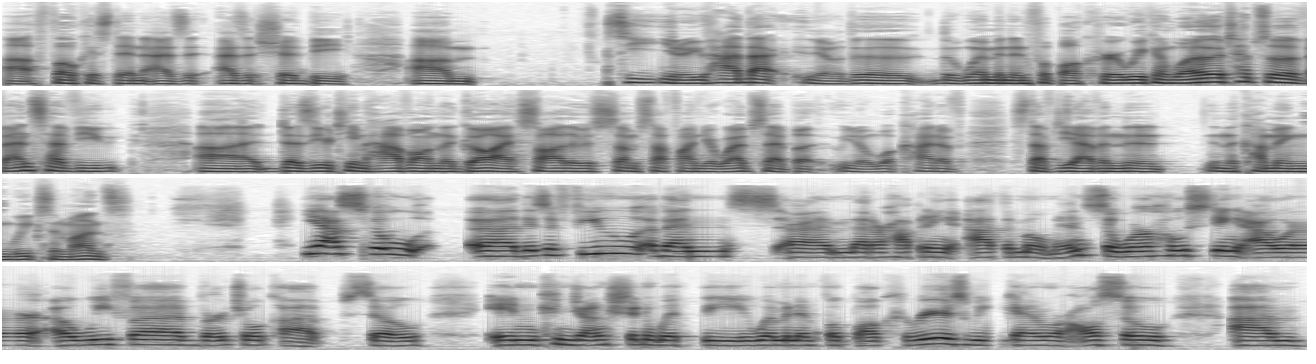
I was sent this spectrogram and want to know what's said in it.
uh, focused in as it, as it should be. Um, so you know you had that you know the the women in football career weekend. What other types of events have you uh, does your team have on the go? I saw there was some stuff on your website but you know what kind of stuff do you have in the in the coming weeks and months yeah, so uh, there's a few events um, that are happening at the moment. So we're hosting our OWIFA Virtual Cup. So in conjunction with the Women in Football Careers Weekend, we're also um,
